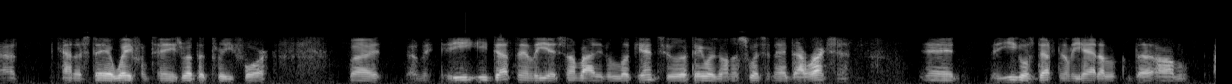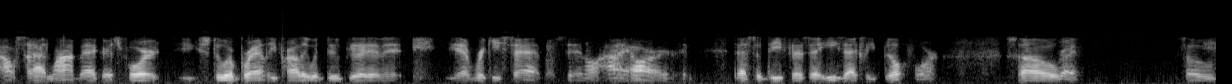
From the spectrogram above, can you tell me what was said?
I kind of stay away from teams with a three four. But I mean, he he definitely is somebody to look into if they were going to switch in that direction. And the Eagles definitely had a, the um, outside linebackers for it. Stewart Bradley probably would do good in it. You have Ricky Sapp sitting on IR. And that's the defense that he's actually built for. So, right. so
